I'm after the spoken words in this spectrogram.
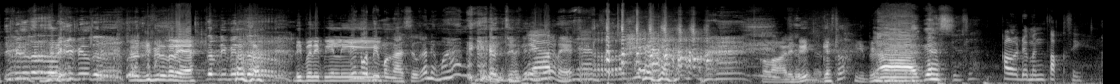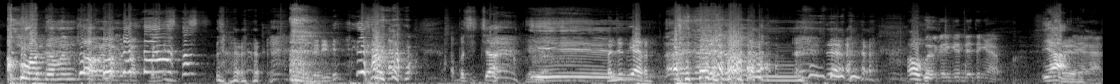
Di filter, di filter. Terus di filter ya Tetap di filter. dipilih-pilih Ini lebih menghasilkan yang mana? Ya yang mana ya bener kalau ada duit gas lah gitu Ah, gas. kalau udah mentok sih Oh, udah mentok. jadi deh Apa sih, Cak? Ih. lanjut Gar Oh, balik lagi ke dating app. Ya. Iya kan?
